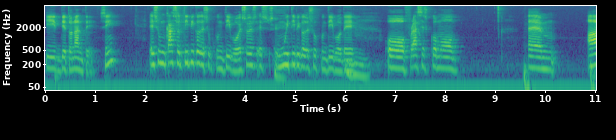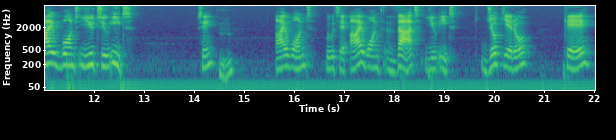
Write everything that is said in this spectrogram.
Y detonante, ¿sí? Es un caso típico de subjuntivo. Eso es, es muy típico de subjuntivo. De, O frases como em, I want you to eat. ¿Sí? I want, we would say, I want that you eat. Yo quiero que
